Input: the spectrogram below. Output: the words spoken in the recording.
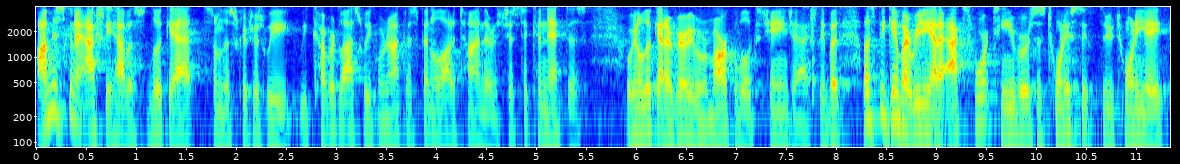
I'm just going to actually have us look at some of the scriptures we, we covered last week. We're not going to spend a lot of time there. It's just to connect us. We're going to look at a very remarkable exchange, actually. But let's begin by reading out of Acts 14, verses 26 through 28.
